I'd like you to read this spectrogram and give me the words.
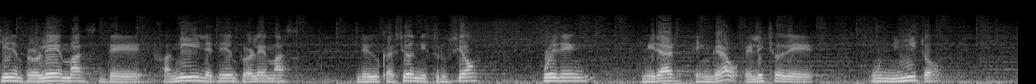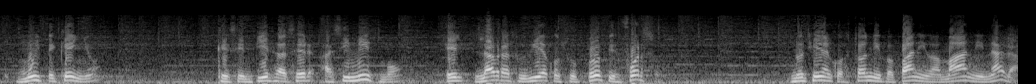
tienen problemas de familia, tienen problemas de educación, de instrucción, pueden mirar en grado el hecho de un niñito muy pequeño que se empieza a hacer a sí mismo, él labra su vida con su propio esfuerzo. No tiene al costado ni papá, ni mamá, ni nada.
